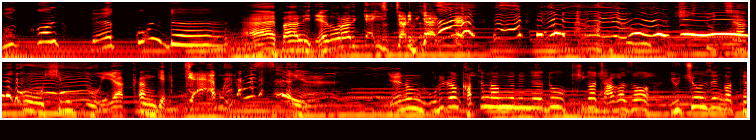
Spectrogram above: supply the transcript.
이건 내 건데. 아 빨리 내놓으라니까 이 저리 비켜. 키도 작고 힘도 약한 게. 그냥. 얘는 우리랑 같은 학년인데도 키가 작아서 유치원생 같아.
